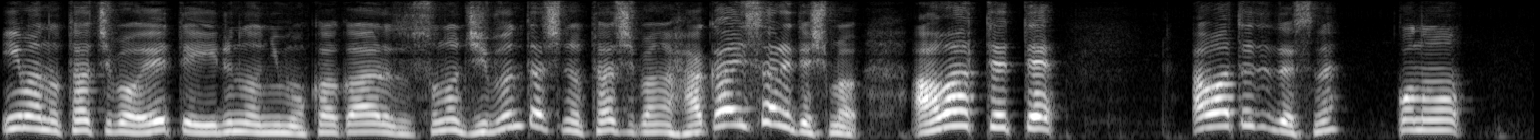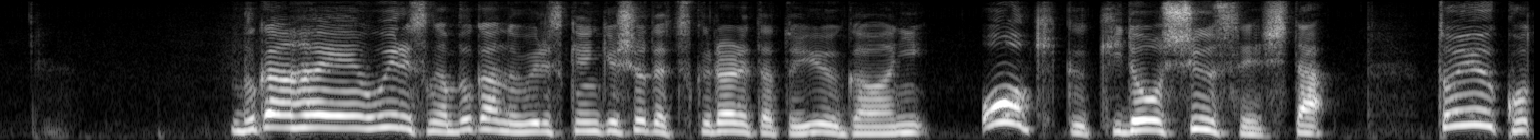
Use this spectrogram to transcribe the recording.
今の立場を得ているのにもかかわらずその自分たちの立場が破壊されてしまう。慌てて、慌ててですね、この武漢肺炎ウイルスが武漢のウイルス研究所で作られたという側に大きく軌道修正したというこ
